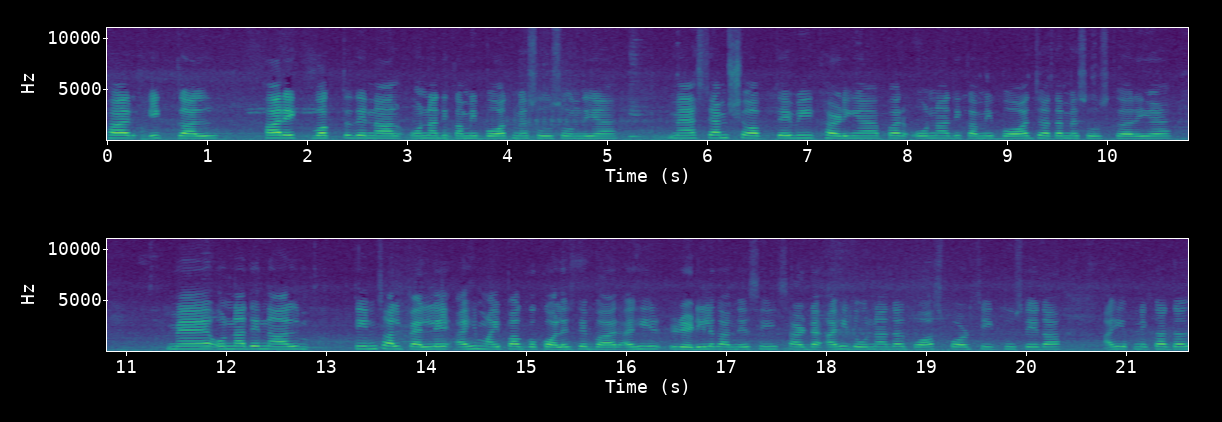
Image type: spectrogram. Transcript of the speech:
ਹਰ ਇੱਕ ਗੱਲ, ਹਰ ਇੱਕ ਵਕਤ ਦੇ ਨਾਲ ਉਹਨਾਂ ਦੀ ਕਮੀ ਬਹੁਤ ਮਹਿਸੂਸ ਹੁੰਦੀ ਹੈ। ਮੈਂ ਇਸ ਟਾਈਮ ਸ਼ਾਪ ਤੇ ਵੀ ਖੜੀ ਹਾਂ, ਪਰ ਉਹਨਾਂ ਦੀ ਕਮੀ ਬਹੁਤ ਜ਼ਿਆਦਾ ਮਹਿਸੂਸ ਕਰ ਰਹੀ ਹੈ। ਮੈਂ ਉਹਨਾਂ ਦੇ ਨਾਲ 3 ਸਾਲ ਪਹਿਲੇ ਅਸੀਂ ਮਾਈ ਭਾਗੋ ਕਾਲਜ ਦੇ ਬਾਹਰ ਅਸੀਂ ਰੇੜੀ ਲਗਾਉਂਦੇ ਸੀ। ਸਾਡਾ ਅਸੀਂ ਦੋਨਾਂ ਦਾ ਬਹੁਤ ਸਪੋਰਟ ਸੀ, ਇੱਕ ਦੂਸਰੇ ਦਾ ਅਸੀਂ ਆਪਣੇ ਘਰ ਦਾ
